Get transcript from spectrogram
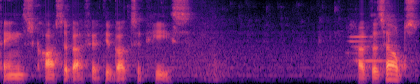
things cost about 50 bucks a piece. Hope this helps.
